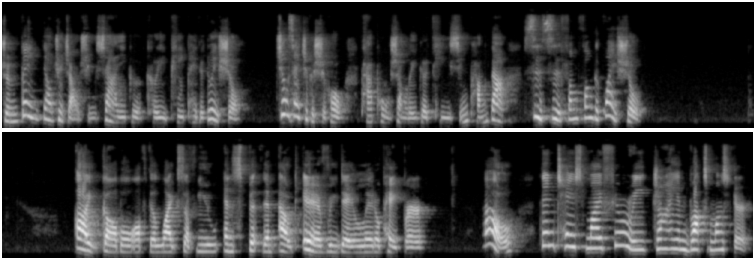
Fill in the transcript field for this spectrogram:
准备要去找寻下一个可以匹配的对手。就在这个时候，他碰上了一个体型庞大、四四方方的怪兽。I gobble up the likes of you and spit them out every day, little paper. Oh, then taste my fury, giant box monster.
